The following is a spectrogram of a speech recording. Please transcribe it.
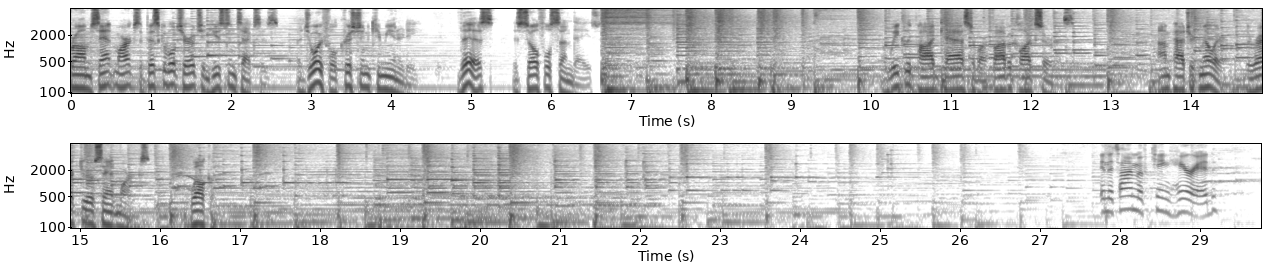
From St. Mark's Episcopal Church in Houston, Texas, a joyful Christian community, this is Soulful Sundays, a weekly podcast of our 5 o'clock service. I'm Patrick Miller, the rector of St. Mark's. Welcome. In the time of King Herod,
